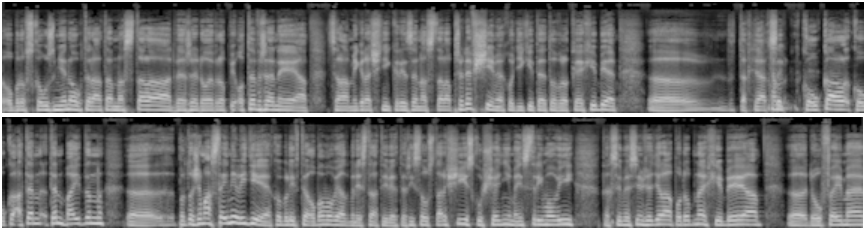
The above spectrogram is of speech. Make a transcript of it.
obrovskou změnou, která tam nastala, dveře do Evropy otevřeny a celá migrační krize nastala především jako díky této velké chybě. Tak nějak tam... se koukal, koukal a ten, ten Biden, protože má stejný lidi, jako byli v té Obamově administrativě, kteří jsou starší, zkušení, mainstreamoví, tak si myslím, že dělá podobné chyby a doufejme,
